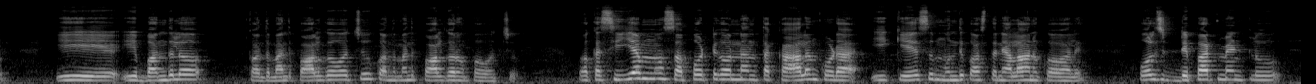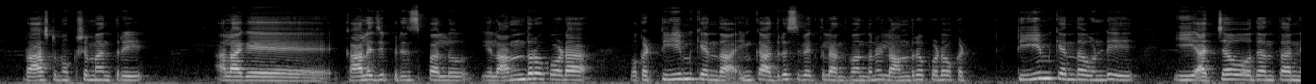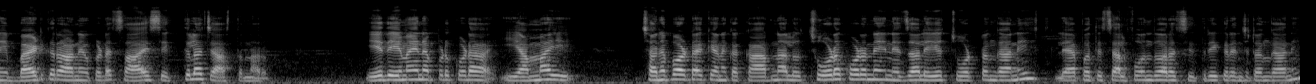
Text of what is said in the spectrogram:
ఈ ఈ బంద్లో కొంతమంది పాల్గొవచ్చు కొంతమంది పాల్గొనకపోవచ్చు. ఒక సీఎం సపోర్ట్గా ఉన్నంత కాలం కూడా ఈ కేసు ముందుకు వస్తుందని ఎలా అనుకోవాలి? పోలీస్ డిపార్ట్మెంట్లు రాష్ట్ర ముఖ్యమంత్రి అలాగే కాలేజీ ప్రిన్సిపల్ వీళ్ళందరూ కూడా ఒక టీం కింద ఇంకా అదృశ్య వ్యక్తులు ఎంతమంది ఉన్నారు వీళ్ళందరూ కూడా ఒక టీం కింద ఉండి ఈ అచ్చ ఉదంతాన్ని బయటకు రానివ్వకుండా సాయశక్తులా చేస్తున్నారు. ఏదేమైనప్పుడు కూడా ఈ అమ్మాయి చనిపోవటానికి వెనక కారణాలు చూడకూడని నిజాలు ఏ చూడటం కానీ లేకపోతే సెల్ ఫోన్ ద్వారా చిత్రీకరించడం కానీ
